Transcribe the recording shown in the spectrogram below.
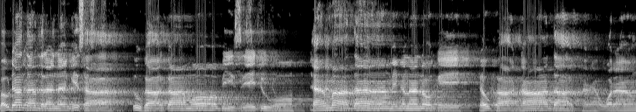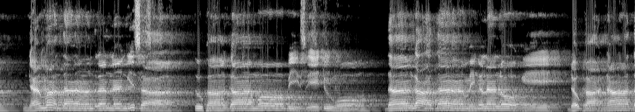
ဗုဒ္ဓတံတရဏံကိစ္ဆာဒုက္ခကာမောပိစေတုဝံ ဓမ္မတံမင်္ဂလံလောကေဒုက္ခနာတခရံဝရံဓမ္မတံတရဏံကိစ္ဆာဒုက္ခကာမောပိစေတုဝံသံဃတံမင်္ဂလံလောကေဒုက္ခနာတ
